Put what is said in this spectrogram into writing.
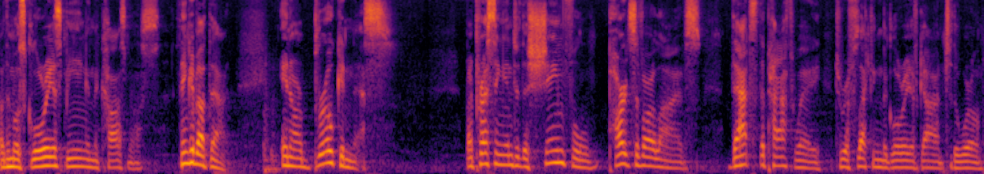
of the most glorious being in the cosmos. Think about that. In our brokenness, by pressing into the shameful parts of our lives, that's the pathway to reflecting the glory of God to the world.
